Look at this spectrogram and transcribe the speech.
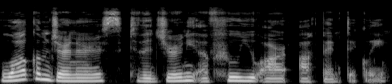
Welcome, journers, to the journey of who you are authentically.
